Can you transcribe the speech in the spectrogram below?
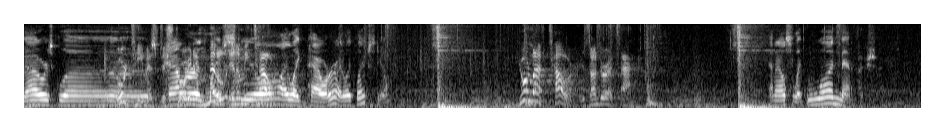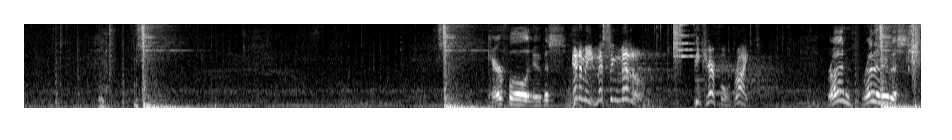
Devourer's Glove. Your team has destroyed a and middle enemy tower. I like power. I like lifesteal. Your left tower is under attack. And I also like one mana potion. Careful, Anubis. Enemy missing middle. Be careful, right. Run! Run, Anubis!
